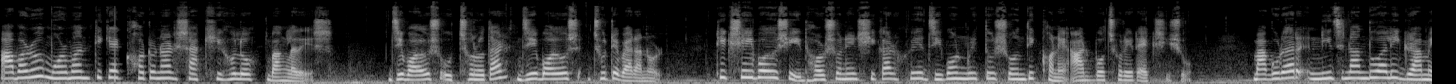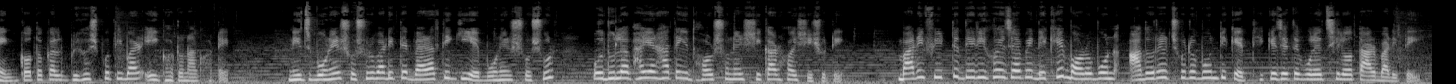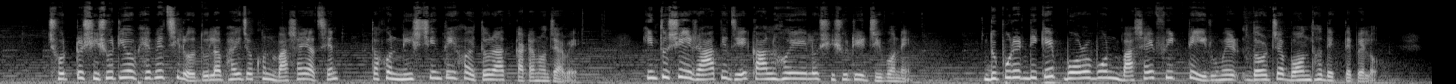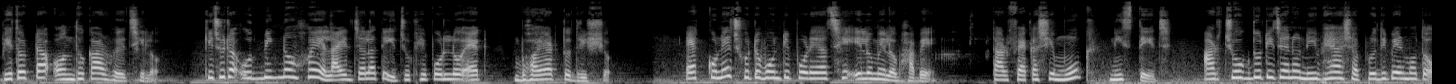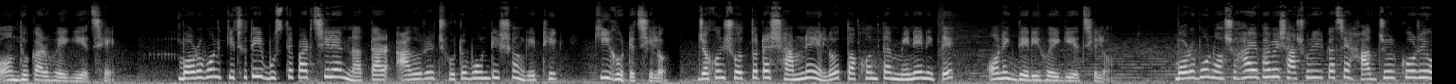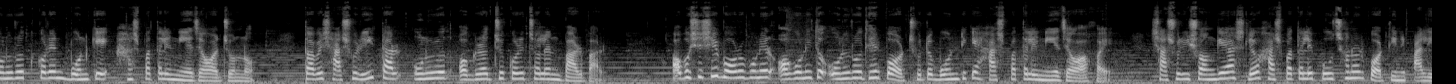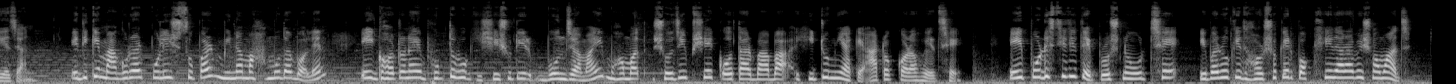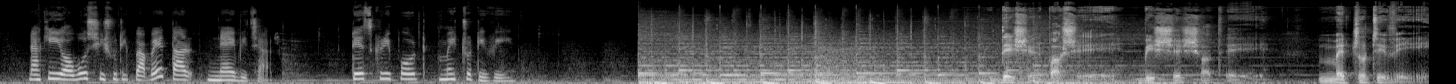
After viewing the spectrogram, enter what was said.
আবারও মর্মান্তিক এক ঘটনার সাক্ষী হল বাংলাদেশ। যে বয়স উচ্ছলতার, যে বয়স ছুটে বেড়ানোর। ঠিক সেই বয়সেই ধর্ষণের শিকার হয়ে জীবন মৃত্যুর সন্ধিক্ষণে আট বছরের এক শিশু। মাগুরার নিজ নান্দুয়ালি গ্রামে গতকাল বৃহস্পতিবার এই ঘটনা ঘটে। নিজ বোনের শ্বশুরবাড়িতে বেড়াতে গিয়ে বোনের শ্বশুর ও দুলা দুলাভাইয়ের হাতেই ধর্ষণের শিকার হয় শিশুটি। বাড়ি ফিরতে দেরি হয়ে যাবে দেখে বড় বোন আদরের ছোট বোনটিকে থেকে যেতে বলেছিল তার বাড়িতেই। ছোট্ট শিশুটিও ভেবেছিল দুলাভাই যখন বাসায় আছেন, তখন নিশ্চিন্তেই হয়তো রাত কাটানো যাবে। কিন্তু সেই রাতই যে কাল হয়ে এলো শিশুটির জীবনে। দুপুরের দিকে বড় বোন বাসায় ফিরতেই রুমের দরজা বন্ধ দেখতে পেল। ভেতরটা অন্ধকার হয়েছিল। কিছুটা উদ্বিগ্ন হয়ে লাইট জ্বালাতেই চোখে পড়ল এক ভয়ার্ত দৃশ্য। এক কোণে ছোট বোনটি পড়ে আছে এলোমেলো ভাবে তার ফ্যাকাশে মুখ নিস্তেজ, আর চোখ দুটি যেন নিভে আসা প্রদীপের মতো অন্ধকার হয়ে গিয়েছে। বড় বোন কিছুতেই বুঝতে পারছিলেন না তার আদরের ছোট বোনটির সঙ্গে ঠিক কি ঘটেছিল। যখন সত্যটা সামনে এলো, তখন তা মেনে নিতে অনেক দেরি হয়ে গিয়েছিল। বড় বোন অসহায়ভাবে শাশুড়ির কাছে হাত জোর করে অনুরোধ করেন বোনকে হাসপাতালে নিয়ে যাওয়ার জন্য। তবে শাশুড়ি তার অনুরোধ অগ্রাহ্য করে চলেন বারবার। অবশেষে বড় বোনের অগণিত অনুরোধের পর ছোট বোনটিকে হাসপাতালে নিয়ে যাওয়া হয়। শাশুড়ি সঙ্গে আসলেও হাসপাতালে পৌঁছানোর পর তিনি পালিয়ে যান। এদিকে মাগুরার পুলিশ সুপার মিনা মাহমুদা বলেন, এই ঘটনায় ভুক্তভোগী শিশুটির বোন জামাই মোহাম্মদ সজীব শেখ ও তার বাবা হিটু মিয়াকে আটক করা হয়েছে। এই পরিস্থিতিতে প্রশ্ন উঠছে, এবারও কি ধর্ষকের পক্ষেই দাঁড়াবে সমাজ? নাকি অবশ শিশুটি পাবে তার ন্যায় বিচার? Desk report, metro TV. দেশের পাশে, বিশ্বের সাথে, মেট্রো টিভি।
